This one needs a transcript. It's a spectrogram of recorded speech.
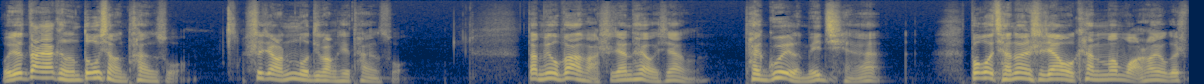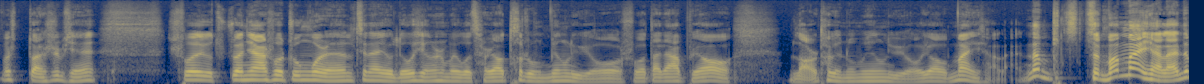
我觉得大家可能都想探索，世界上那么多地方可以探索，但没有办法，时间太有限了，太贵了，没钱。包括前段时间我看他妈网上有个什么短视频。说有专家说中国人现在有流行什么有个词儿叫特种兵旅游，说大家不要老是特种兵旅游，要慢下来。那怎么慢下来？那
